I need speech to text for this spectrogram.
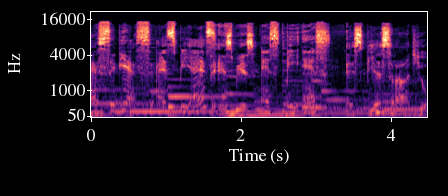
SBS SBS SBS SBS SBS Radio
